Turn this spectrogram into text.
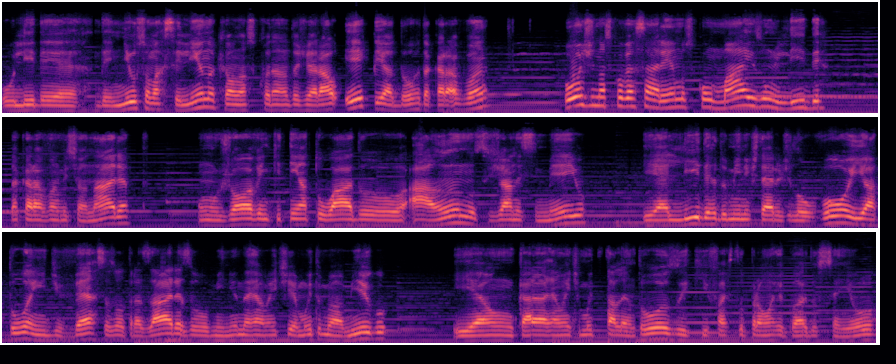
o líder Denilson Marcelino, que é o nosso coordenador geral e criador da caravana. Hoje nós conversaremos com mais um líder da caravana missionária, um jovem que tem atuado há anos já nesse meio e é líder do Ministério de Louvor e atua em diversas outras áreas. O menino é realmente é muito meu amigo e é um cara realmente muito talentoso e que faz tudo para honra e glória do Senhor.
